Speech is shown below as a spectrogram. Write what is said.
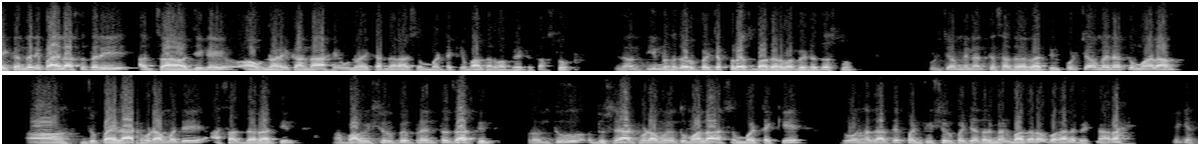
एकंदरी पाहिलं असतं तरी जे काही उन्हाळी कांदा आहे उन्हाळी कांद्याला शंभर टक्के बाजारभाव भेटत असतो. निदान तीन हजार रुपयाच्या प्लस बाजारभाव भेटत असतो. पुढच्या महिन्यात कसा दर राहतील? पुढच्या महिन्यात तुम्हाला जो पहिल्या आठवड्यामध्ये असाच दर राहतील बावीसशे रुपये पर्यंत जातील. परंतु दुसऱ्या आठवड्यामध्ये तुम्हाला शंभर टक्के दोन हजार ते पंचवीसशे रुपयाच्या दरम्यान बाजारावर बघायला भेटणार आहे. ठीक आहे?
